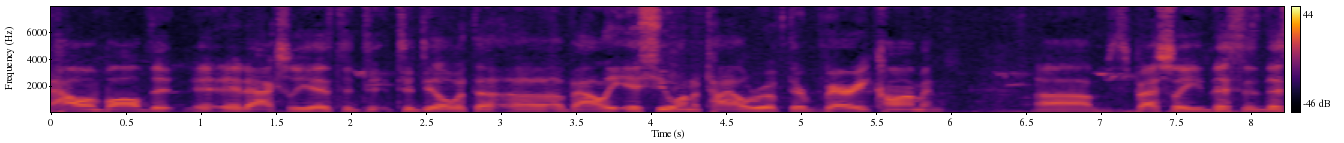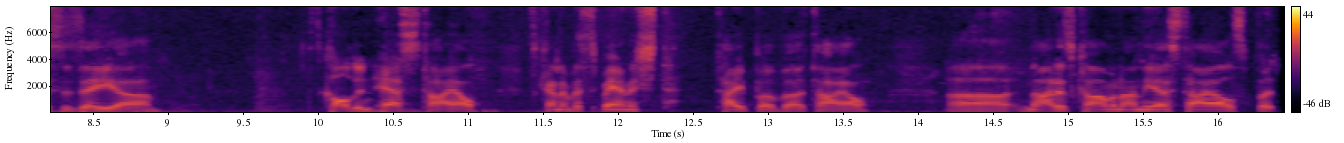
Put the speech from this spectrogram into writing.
how involved it, it, actually is to, to deal with a, a, valley issue on a tile roof. They're very common. Uh, especially this is this is a it's called an S tile it's kind of a Spanish type of uh, tile. Uh, not as common on the S tiles, but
